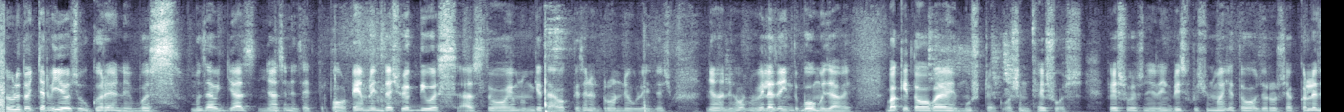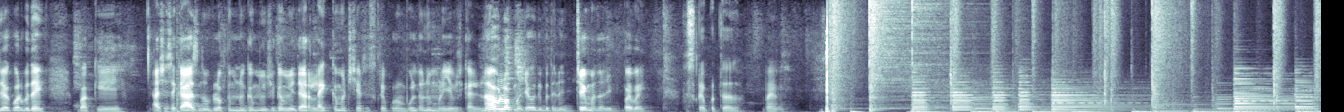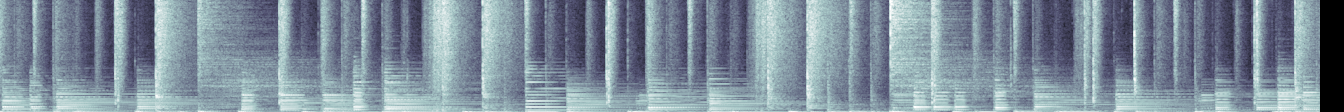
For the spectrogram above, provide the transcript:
ફેમિલી તો અત્યારે વી આવ્યો છું ઘરે ને બસ. મજા આવી ગયા. ત્યાં છે ને પર પાવો ટાઈમ લઈને જઈશું એક દિવસ. આજ તો એમનું એમ કહેતા આ વખતે છે ને ડ્રોન ને એવું લઈને જઈશું ત્યાં અને સવારમાં વહેલા જઈને તો બહુ મજા આવે. બાકી તો ભાઈ મુસ્ટેક વોશન ફેસ વોશ ફેસ વોશની રિંગ ડિસ્ક્રિપ્શનમાં છે તો જરૂર ચેક કરી લેજો એકવાર બધાય. બાકી આશા છે કે આજનો બ્લોગ તમને ગમ્યું છે ગમ્યું ત્યારે લાઈક કમેન્ટ શેર સબસ્ક્રાઈબ કરવાનું ભૂલતો નહીં. મળી જાય કાલે નવા બ્લોગમાં જાવ બધાને જય માતાજી. બાય બાય સબસ્ક્રાઈબ કરતા બાય બાય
